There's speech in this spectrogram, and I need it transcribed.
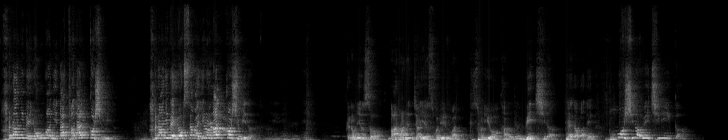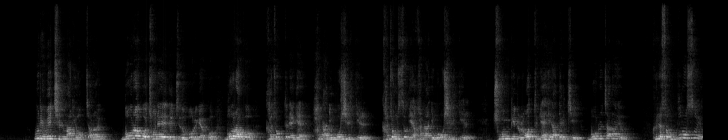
하나님의 영광이 나타날 것입니다. 하나님의 역사가 일어날 것입니다. 그러면서 말하는 자의 소리와 소리여 가로되 외치라 대답하되 무엇이라 외치리까? 우리 외칠 말이 없잖아요. 뭐라고 전해야 될지도 모르겠고 뭐라고 가족들에게 하나님 오실 길 가정 속에 하나님 오실 길 준비를 어떻게 해야 될지 모르잖아요. 그래서 물었어요.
